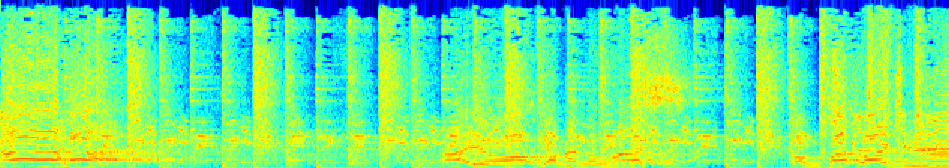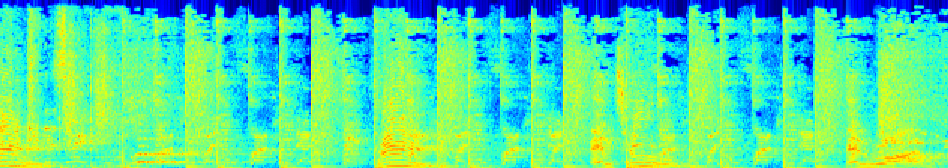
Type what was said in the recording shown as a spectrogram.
Aha. Ayo, jangan lemas. Empat lagi. Three and two and one.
